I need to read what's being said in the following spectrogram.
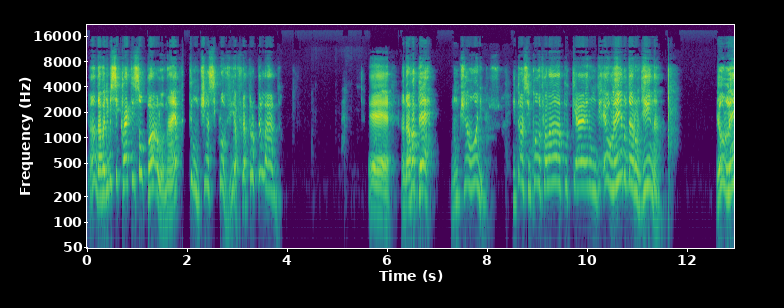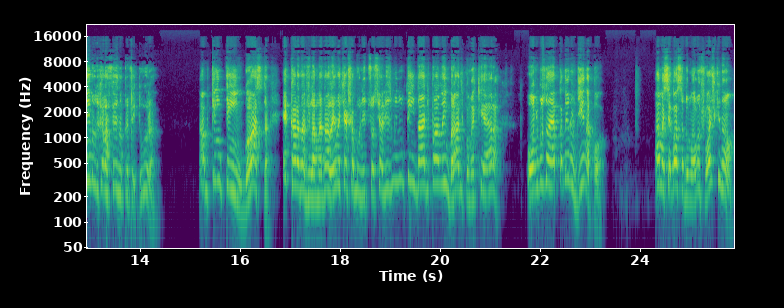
Eu andava de bicicleta em São Paulo, na época que não tinha ciclovia, fui atropelado. É, andava a pé, não tinha ônibus. Então, assim, quando eu falo, ah, porque a Erundina. Eu lembro da Erundina. Eu lembro do que ela fez na prefeitura. Ah, quem tem, gosta, é cara da Vila Madalena que acha bonito o socialismo e não tem idade para lembrar de como é que era. Ônibus na época da Erundina, pô. Ah, mas você gosta do Maluf? Lógico que não.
